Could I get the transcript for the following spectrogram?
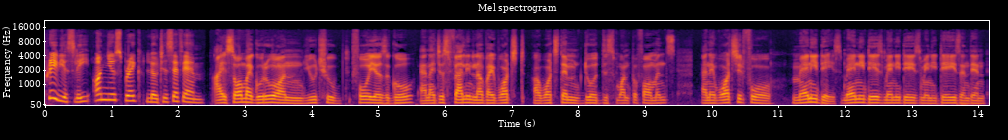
Previously on Newsbreak, Lotus FM. I saw my guru on YouTube four years ago, and I just fell in love. I watched I watched them do this one performance, and I watched it for many days, many days, many days, many days, and then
